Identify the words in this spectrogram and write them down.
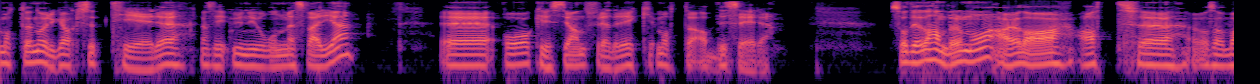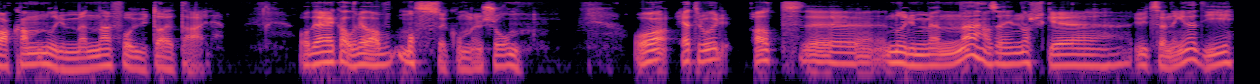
måtte Norge akseptere si, union med Sverige, og Christian Fredrik måtte abdisere. Så det det handler om nå, er jo da at eh, altså, hva kan nordmennene få ut av dette her? Og det kaller vi da Mossekonvensjonen. Og jeg tror at eh, nordmennene, altså de norske utsendingene, de,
